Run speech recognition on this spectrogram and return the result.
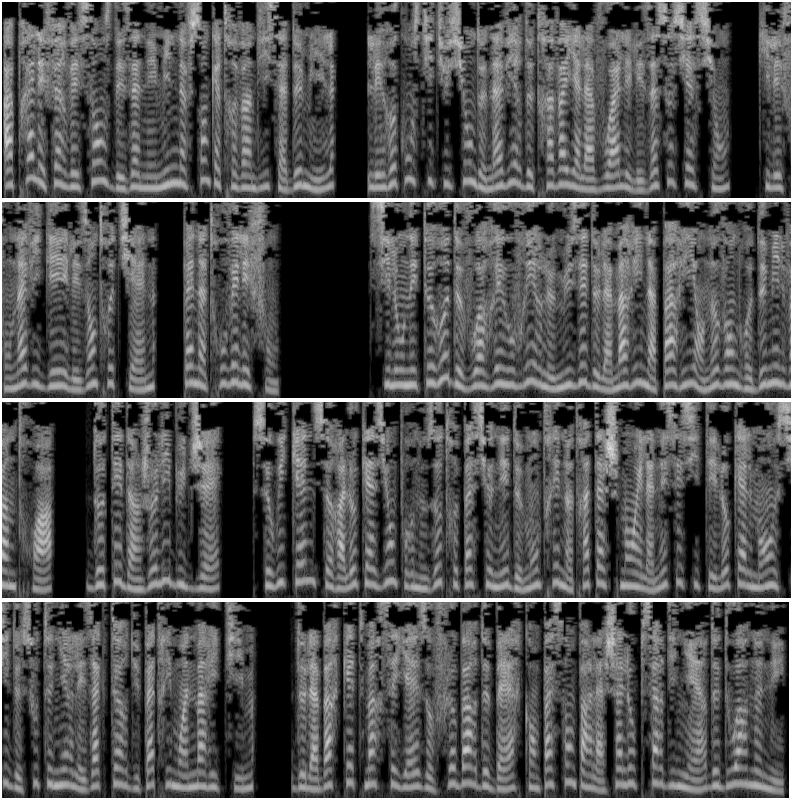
Après l'effervescence des années 1990 à 2000, les reconstitutions de navires de travail à la voile et les associations, qui les font naviguer et les entretiennent, peinent à trouver les fonds. Si l'on est heureux de voir réouvrir le musée de la marine à Paris en novembre 2023, doté d'un joli budget, ce week-end sera l'occasion pour nous autres passionnés de montrer notre attachement et la nécessité localement aussi de soutenir les acteurs du patrimoine maritime, de la barquette marseillaise au flobard de Berck en passant par la chaloupe sardinière de Douarnenez.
